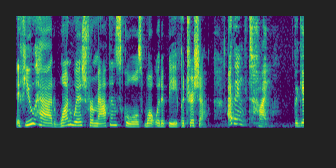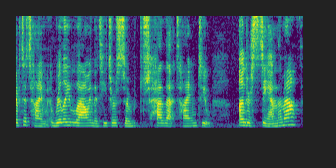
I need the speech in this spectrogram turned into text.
If you had one wish for math in schools, what would it be? Patricia. I think time, the gift of time, really allowing the teachers to have that time to understand the math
